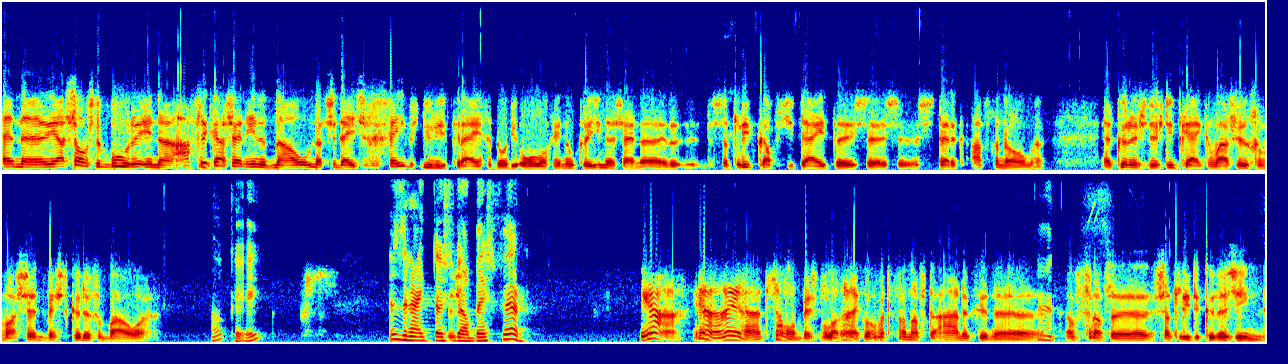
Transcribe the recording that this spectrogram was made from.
En eh, ja, zelfs de boeren in eh, Afrika zijn in het nauw, omdat ze deze gegevens nu niet krijgen door die oorlog in Oekraïne. Zijn, eh, de satellietcapaciteit is, is, sterk afgenomen. En kunnen ze dus niet kijken waar ze hun gewassen het best kunnen verbouwen. Oké. Dat reikt dus wel best ver. Ja, ja, ja, het is allemaal best belangrijk hoor, wat we vanaf de aarde kunnen, of vanaf de satellieten kunnen zien.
